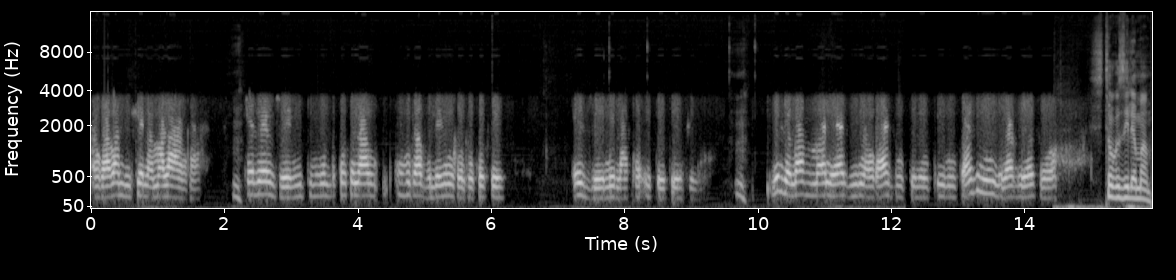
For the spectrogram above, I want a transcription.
angaba mihle namalanga khebezwe ukuthi umuntu kose na umuntu avulele ingqondo kose ezweni lapho edodezweni Mm. indlelavu mani yazini angazi ngidele ngithini ngazi indlelavu yazowa sithokozile mama.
